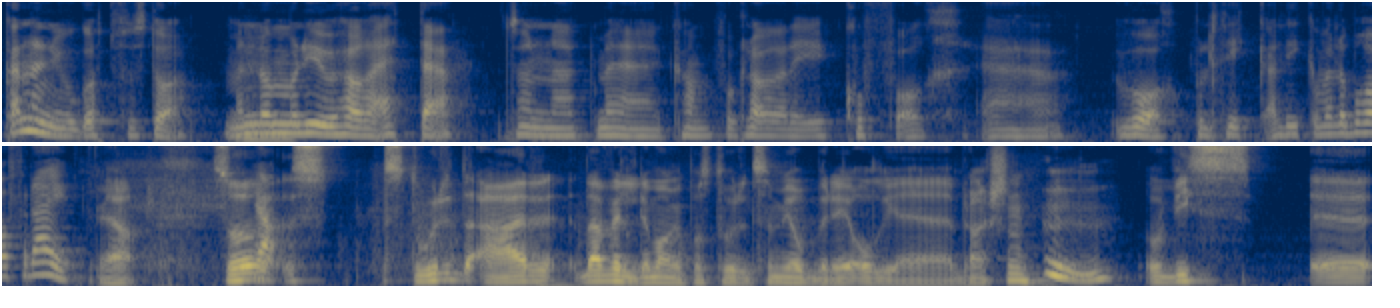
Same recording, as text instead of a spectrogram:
kan en jo godt forstå. Men da må de jo høre etter, sånn at vi kan forklare dem hvorfor eh, vår politikk allikevel er bra for dem. ja. Så Ja. Stord er Det er veldig mange på Stord som jobber i oljebransjen. Mm. Og hvis eh,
